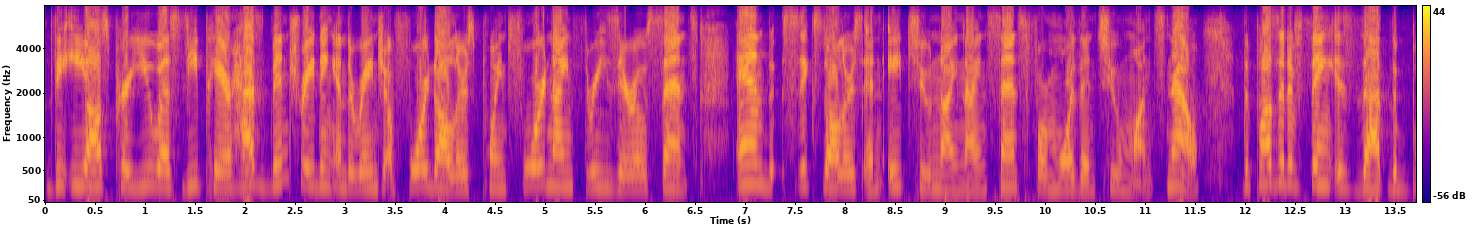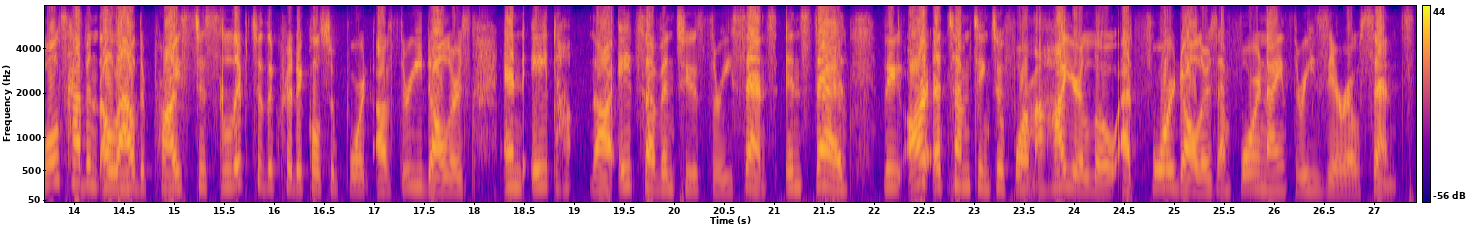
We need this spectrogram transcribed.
the EOS per USD pair has been trading in the range of $4.4930 and $6.8299 for more than two months now. The positive thing is that the bulls haven't allowed the price to slip to the critical support of $3 and 8 uh, 8723 cents. Instead, they are attempting to form a higher low at $4.4930.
